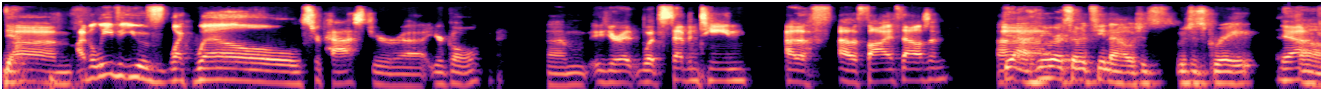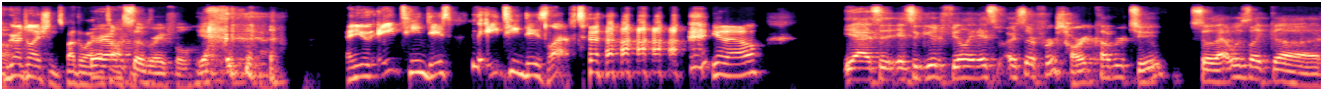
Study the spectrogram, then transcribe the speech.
yeah um i believe that you have like well surpassed your uh your goal um you're at what 17 out of out of 5000 yeah i think Uh, we're at 17 now which is which is great yeah um, congratulations by the way that's i'm awesome so grateful yeah and you have 18 days you have 18 days left you know? Yeah it's a, it's a good feeling. It's it's our first hardcover too. So that was like uh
